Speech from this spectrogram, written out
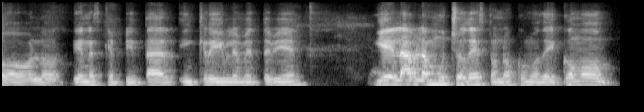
o lo tienes que pintar increíblemente bien. Y él habla mucho de esto, ¿no? Como de cómo,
